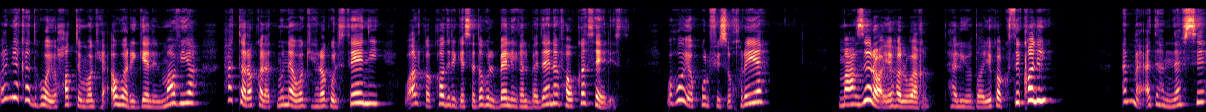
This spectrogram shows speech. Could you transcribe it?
ولم يكاد هو يحطم وجه أول رجال المافيا حتى ركلت منى وجه رجل ثاني وألقى قدر جسده البالغ البدانة فوق ثالث وهو يقول في سخرية معذرة أيها الوغد هل يضايقك ثقلي؟ أما أدهم نفسه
